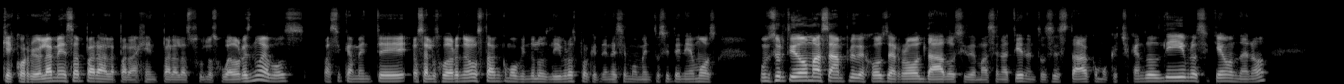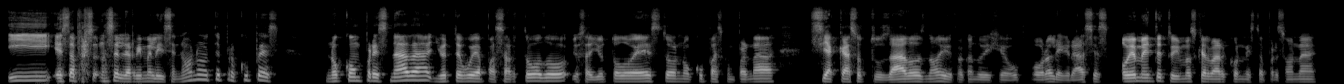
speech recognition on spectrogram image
que corrió la mesa para, para, para los, los, jugadores nuevos. Básicamente, o sea, los jugadores nuevos estaban como viendo los libros porque en ese momento sí teníamos un surtido más amplio de juegos de rol, dados y demás en la tienda. Entonces estaba como que checando los libros y qué onda, ¿no? Y esta persona se le rima y le dice, no, no te preocupes, no compres nada, yo te voy a pasar todo, o sea, yo todo esto, no ocupas comprar nada, si acaso tus dados, ¿no? Y fue cuando dije, oh, órale, gracias. Obviamente tuvimos que hablar con esta persona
